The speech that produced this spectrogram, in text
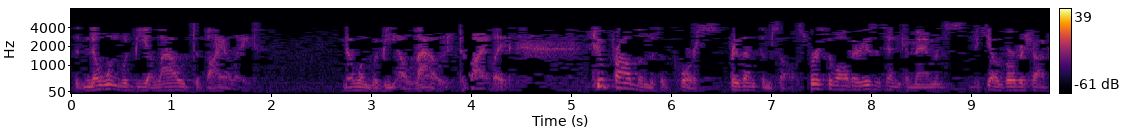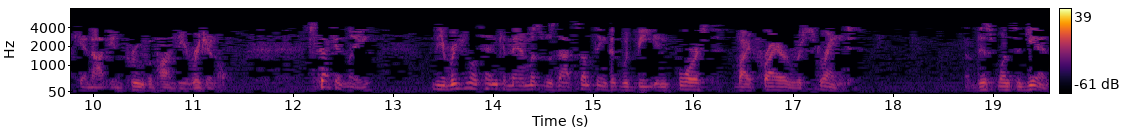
that no one would be allowed to violate. No one would be allowed to violate. Two problems, of course, present themselves. First of all, there is a Ten Commandments. Mikhail Gorbachev cannot improve upon the original. Secondly, the original Ten Commandments was not something that would be enforced by prior restraint. Now, this, once again,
